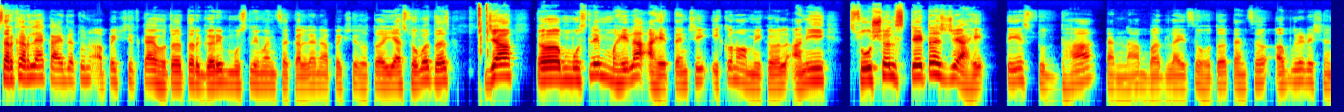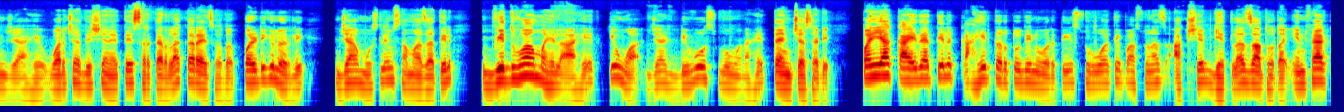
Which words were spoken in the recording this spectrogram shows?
सरकारला या कायद्यातून अपेक्षित काय होतं? तर गरीब मुस्लिमांचं कल्याण अपेक्षित होतं. यासोबतच ज्या मुस्लिम महिला आहेत त्यांची इकॉनॉमिकल आणि सोशल स्टेटस जे आहे ते सुद्धा त्यांना बदलायचं होतं. त्यांचं अपग्रेडेशन जे आहे वरच्या दिशेने ते सरकारला करायचं होतं. पर्टिक्युलरली ज्या मुस्लिम समाजातील विधवा महिला आहेत किंवा ज्या डिवोर्स वुमन आहेत त्यांच्यासाठी. पण या कायद्यातील काही तरतुदींवरती सुरुवातीपासूनच आक्षेप घेतला जात होता. इनफॅक्ट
